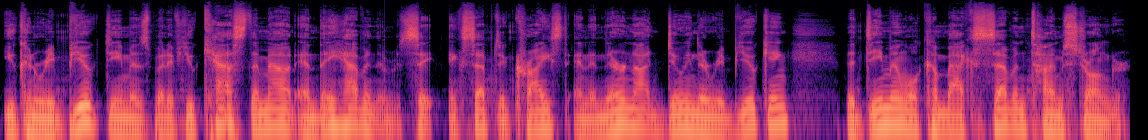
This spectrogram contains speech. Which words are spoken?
you can rebuke demons, but if you cast them out and they haven't accepted Christ and they're not doing the rebuking, the demon will come back seven times stronger.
